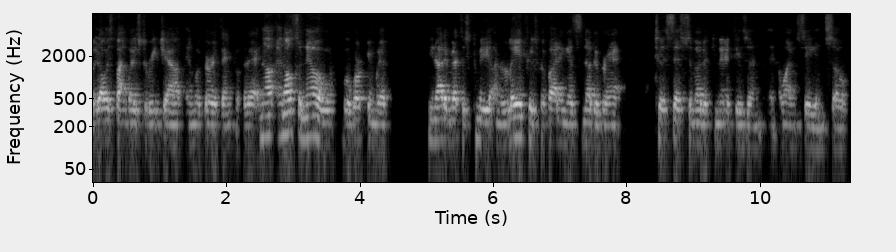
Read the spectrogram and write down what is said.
but always find ways to reach out, and we're very thankful for that. And, and also now we're working with United Methodist Committee on Relief, who's providing us another grant to assist some other communities in, in OMC. And so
